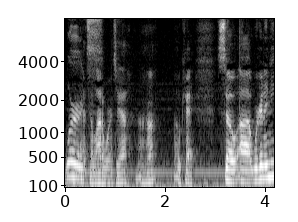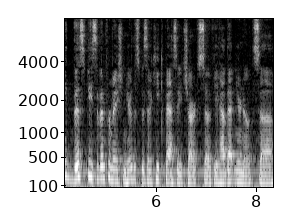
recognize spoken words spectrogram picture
words. That's a lot of words, yeah. Uh huh. Okay. So uh, we're going to need this piece of information here, the specific heat capacity chart. So if you have that in your notes, uh,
